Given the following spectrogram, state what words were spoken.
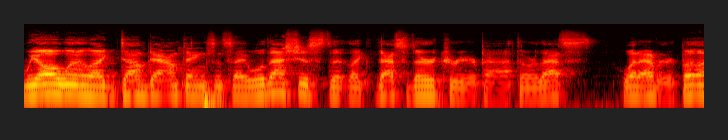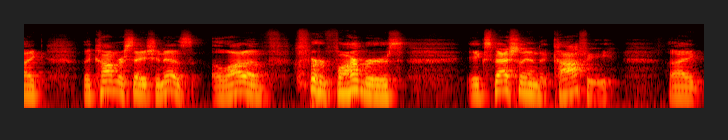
we all want to like dumb down things and say, well, that's just that like that's their career path or that's whatever. But like the conversation is a lot of for farmers, especially into coffee, like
